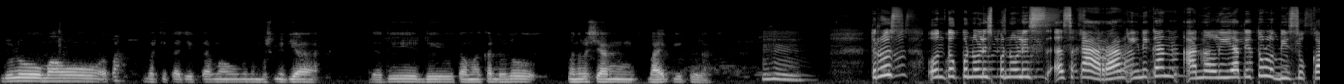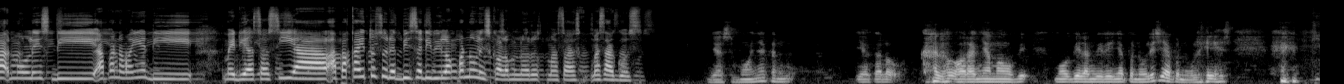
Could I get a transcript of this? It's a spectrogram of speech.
dulu mau apa bercita-cita mau menembus media. Jadi diutamakan dulu menulis yang baik gitu lah. Mhm. Terus untuk penulis-penulis eh, sekarang ini kan Ana lihat itu lebih suka nulis di apa namanya di media sosial. Apakah itu sudah bisa dibilang penulis kalau menurut Mas As- Mas Agus? Ya semuanya kan ya kalau kalau orangnya mau mau bilang dirinya penulis ya penulis.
